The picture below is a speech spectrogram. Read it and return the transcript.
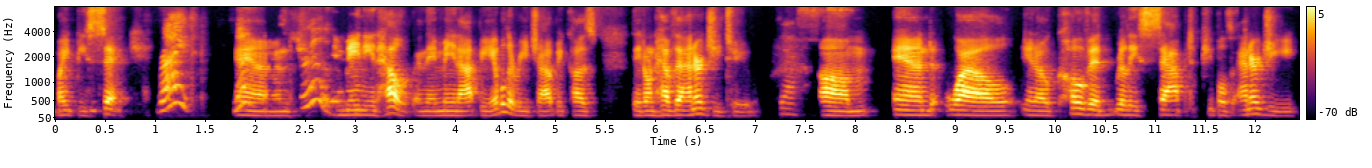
might be sick Right. No, and true. they may need help and they may not be able to reach out because they don't have the energy to Yes. um, and while you know covid really sapped people's energy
